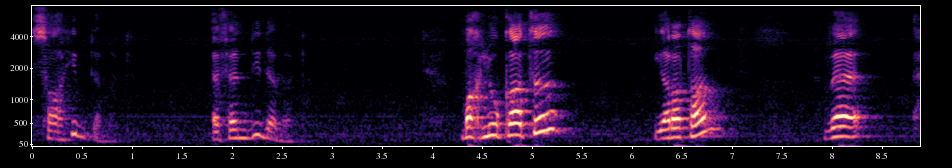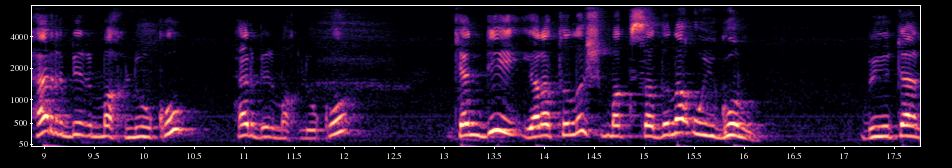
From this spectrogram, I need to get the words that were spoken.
sahip demek. Efendi demek. Mahlukatı yaratan ve her bir mahluku her bir mahluku kendi yaratılış maksadına uygun büyüten,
